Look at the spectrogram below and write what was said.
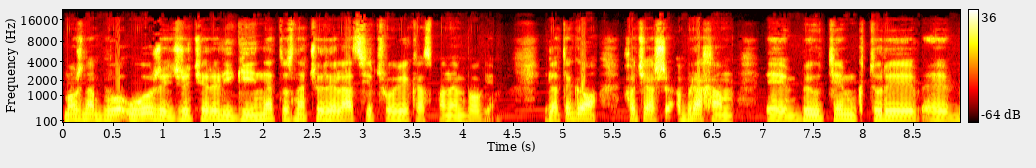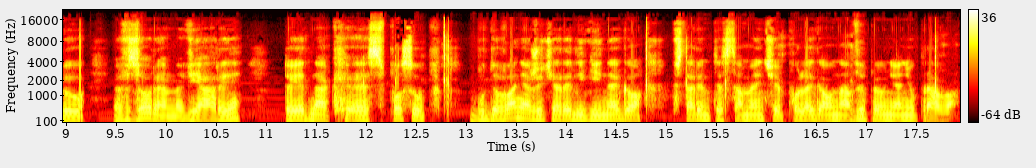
można było ułożyć życie religijne, to znaczy relację człowieka z Panem Bogiem. Dlatego, chociaż Abraham był tym, który był wzorem wiary, to jednak sposób budowania życia religijnego w Starym Testamencie polegał na wypełnianiu prawa,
